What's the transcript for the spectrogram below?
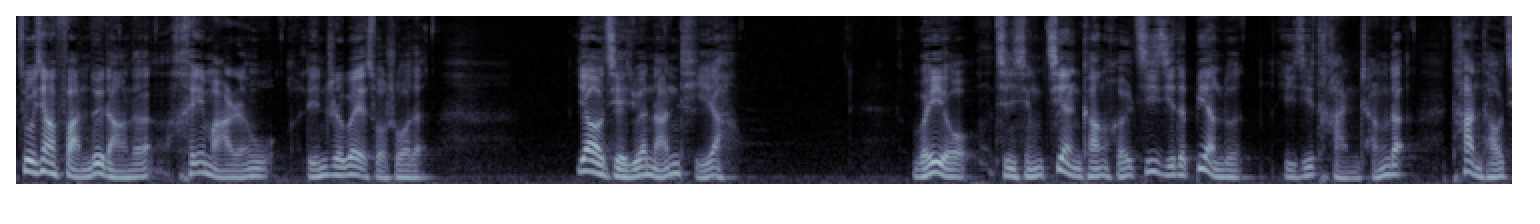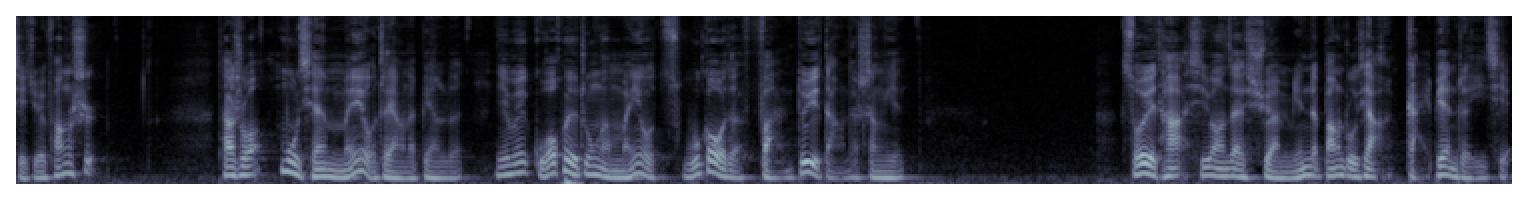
就像反对党的黑马人物林志伟所说的：“要解决难题啊，唯有进行健康和积极的辩论，以及坦诚的探讨解决方式。”他说：“目前没有这样的辩论，因为国会中啊没有足够的反对党的声音，所以他希望在选民的帮助下改变这一切。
